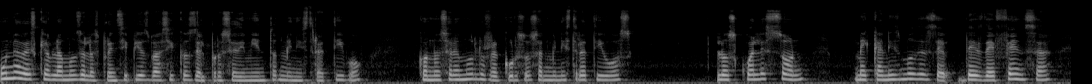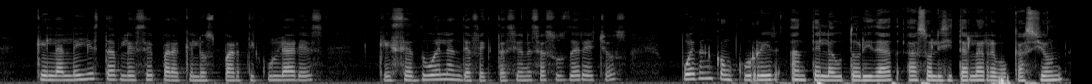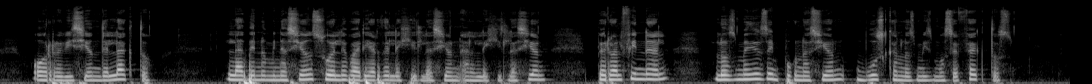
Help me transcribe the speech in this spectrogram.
Una vez que hablamos de los principios básicos del procedimiento administrativo, conoceremos los recursos administrativos, los cuales son mecanismos de, defensa que la ley establece para que los particulares que se duelan de afectaciones a sus derechos puedan concurrir ante la autoridad a solicitar la revocación o revisión del acto. La denominación suele variar de legislación a legislación, pero al final los medios de impugnación buscan los mismos efectos.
